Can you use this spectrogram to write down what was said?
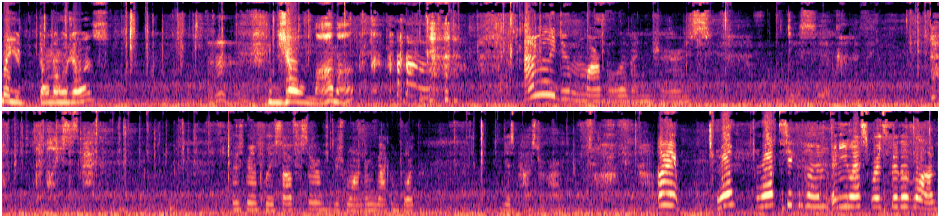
Wait, you don't know who Joe is? Mm-hmm. Joe Mama. I don't really do Marvel Avengers, DC kind of thing. the police is back. There's been a police officer just wandering back and forth. He just passed our car. Alright, well, we'll have to take them home. Any last words for the vlog?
